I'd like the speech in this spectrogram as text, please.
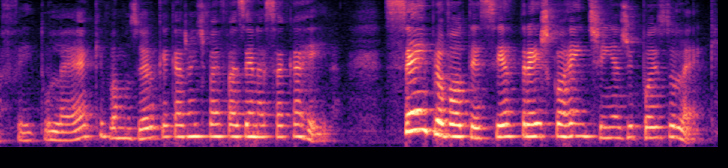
Feito o leque, vamos ver o que, que a gente vai fazer nessa carreira. Sempre eu vou tecer três correntinhas depois do leque.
